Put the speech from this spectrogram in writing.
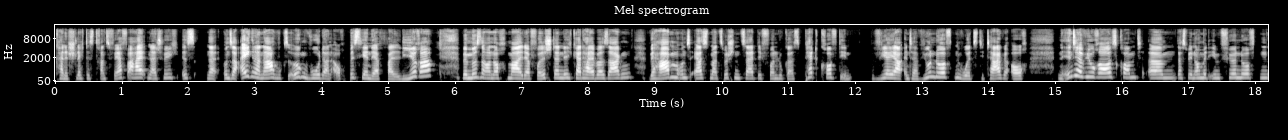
keine schlechtes Transferverhalten. Natürlich ist na, unser eigener Nachwuchs irgendwo dann auch ein bisschen der Verlierer. Wir müssen auch noch mal der Vollständigkeit halber sagen, wir haben uns erstmal zwischenzeitlich von Lukas Petkov, den wir ja interviewen durften, wo jetzt die Tage auch ein Interview rauskommt, ähm, das wir noch mit ihm führen durften.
